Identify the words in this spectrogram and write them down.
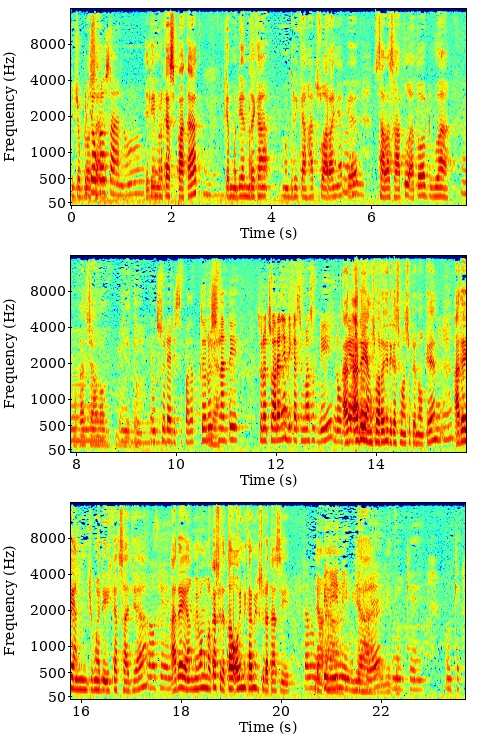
pencoblosan. Pencoblosan. Oh, Jadi mereka sepakat, hmm. kemudian mereka memberikan hak suaranya hmm. ke salah satu atau dua hmm. bakal calon begitu. Okay. Yang sudah disepakati. Terus ya. nanti surat suaranya dikasih masuk di noken. Ada, ada yang suaranya dikasih masuk ke noken, mm -hmm. ada yang cuma diikat saja, okay. ada yang memang mereka sudah tahu oh ini kami sudah kasih. Kami yang, pilih ini begitu ya. ya. Oke. Okay. Oke. Okay.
